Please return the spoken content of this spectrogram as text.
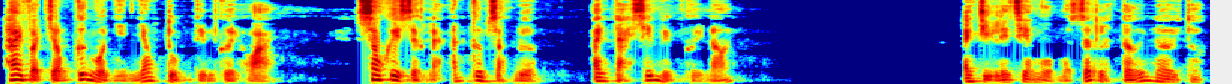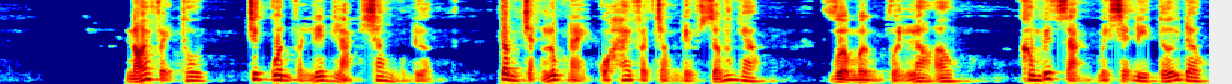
Hai vợ chồng cứ ngồi nhìn nhau tủm tỉm cười hoài. Sau khi dừng lại ăn cơm dọc đường, Anh tài xế mỉm cười nói, Anh chỉ lên xe ngủ một giấc là tới nơi thôi. Nói vậy thôi, Chứ Quân và Liên làm sao ngủ được. Tâm trạng lúc này của hai vợ chồng đều giống nhau. Vừa mừng vừa lo âu, Không biết rằng mình sẽ đi tới đâu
